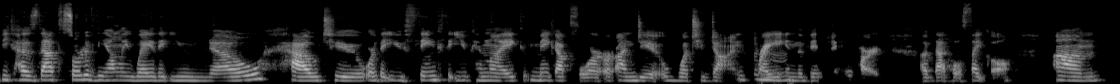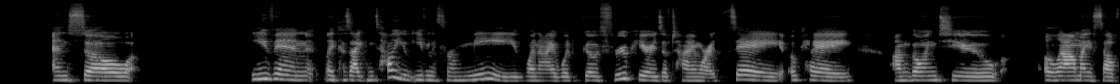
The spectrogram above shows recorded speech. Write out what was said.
because that's sort of the only way that you know how to or that you think that you can like make up for or undo what you've done right mm-hmm. in the binging part of that whole cycle um and so even like because i can tell you even for me when i would go through periods of time where i'd say okay i'm going to allow myself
